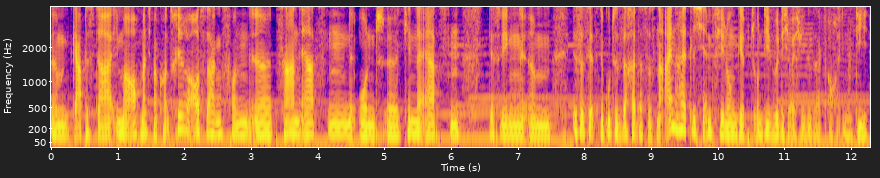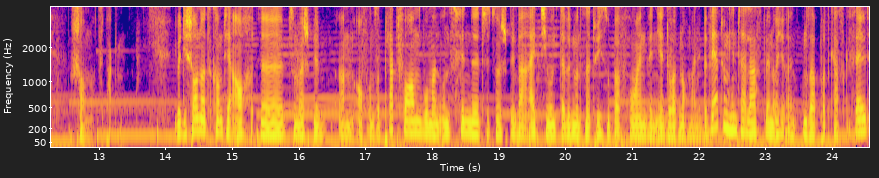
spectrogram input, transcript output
ähm, gab es da immer auch manchmal konträre Aussagen von äh, Zahnärzten und äh, Kinderärzten. Deswegen ähm, ist es jetzt eine gute Sache, dass es eine einheitliche Empfehlung gibt und die würde ich euch, wie gesagt, auch in die Shownotes packen. Über die Shownotes kommt ihr auch äh, zum Beispiel ähm, auf unsere Plattform, wo man uns findet, zum Beispiel bei iTunes. Da würden wir uns natürlich super freuen, wenn ihr dort nochmal eine Bewertung hinterlasst, wenn euch unser Podcast gefällt.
